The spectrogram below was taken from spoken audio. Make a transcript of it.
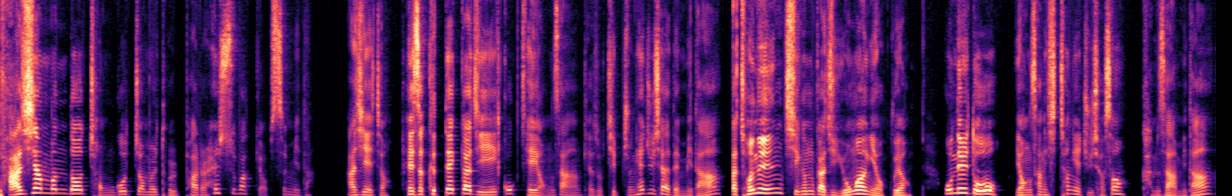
다시 한 번 더 정고점을 돌파를 할 수밖에 없습니다. 아시겠죠? 그래서 그때까지 꼭 제 영상 계속 집중해 주셔야 됩니다. 자, 저는 지금까지 용왕이었고요. 오늘도 영상 시청해 주셔서 감사합니다.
